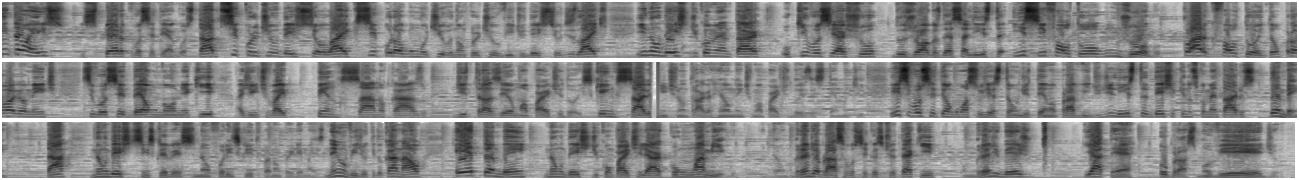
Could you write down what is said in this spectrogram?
Então é isso, espero que você tenha gostado, se curtiu deixe seu like, se por algum motivo não curtiu o vídeo deixe seu dislike e não deixe de comentar o que você achou dos jogos dessa lista e se faltou algum jogo. Claro que faltou, então provavelmente se você der um nome aqui a gente vai pensar no caso de trazer uma parte 2. Quem sabe a gente não traga realmente uma parte 2 desse tema aqui. E se você tem alguma sugestão de tema para vídeo de lista, deixa aqui nos comentários também tá? Não deixe de se inscrever se não for inscrito para não perder mais nenhum vídeo aqui do canal e também não deixe de compartilhar com um amigo. Então, um grande abraço a você que assistiu até aqui, um grande beijo e até o próximo vídeo.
